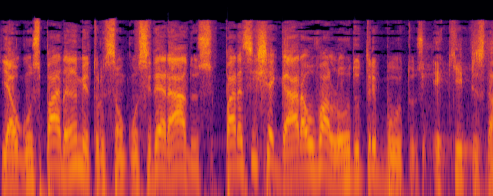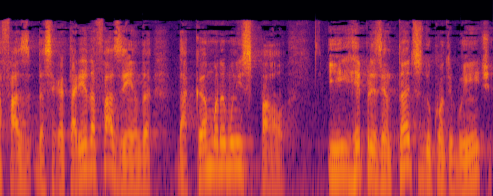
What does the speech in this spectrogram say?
E alguns parâmetros são considerados para se chegar ao valor do tributo. Equipes da, Faz... da Secretaria da Fazenda, da Câmara Municipal e representantes do contribuinte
